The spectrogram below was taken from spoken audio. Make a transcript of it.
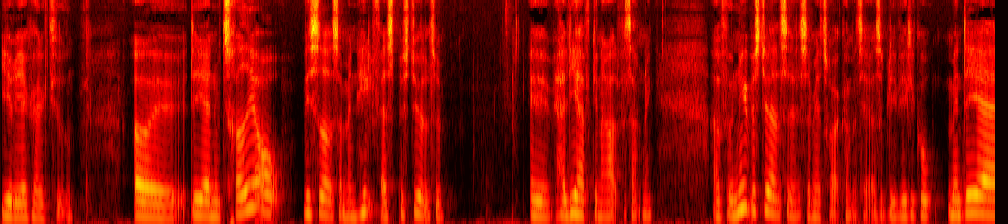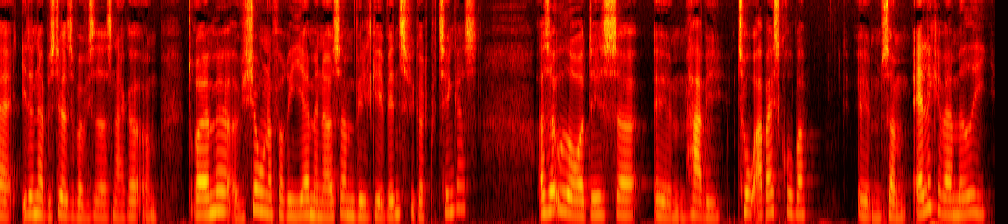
i RIA-kollektivet. Og øh, det er nu tredje år, vi sidder som en helt fast bestyrelse. Øh, vi har lige haft generalforsamling og fået en ny bestyrelse, som jeg tror kommer til at også blive virkelig god. Men det er i den her bestyrelse, hvor vi sidder og snakker om drømme og visioner for RIA, men også om, hvilke events vi godt kunne tænke os. Og så ud over det, så øh, har vi to arbejdsgrupper, øh, som alle kan være med i,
